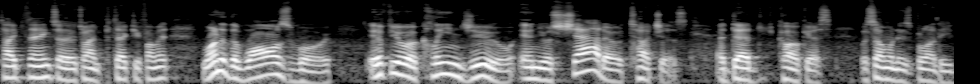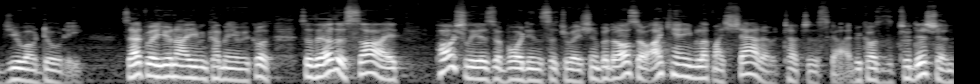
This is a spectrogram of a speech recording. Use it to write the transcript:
type thing, so they were trying to protect you from it. One of the walls were if you're a clean Jew and your shadow touches a dead carcass with someone who's bloodied, you are dirty. So that way you're not even coming anywhere close. So the other side partially is avoiding the situation, but also I can't even let my shadow touch the sky because the tradition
